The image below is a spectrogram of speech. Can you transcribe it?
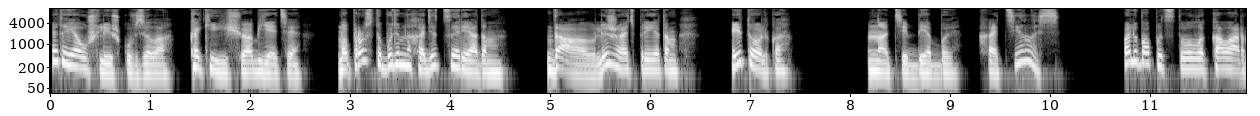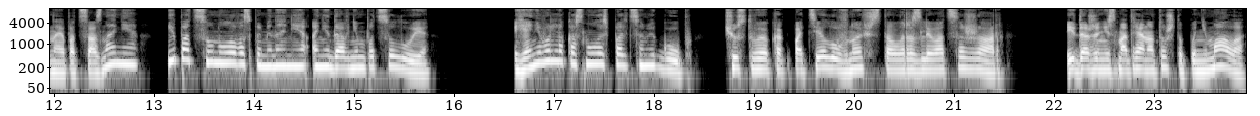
это я уж лишку взяла. Какие еще объятия? Мы просто будем находиться рядом. Да, лежать при этом. И только. Но тебе бы хотелось? Полюбопытствовало коварное подсознание и подсунуло воспоминания о недавнем поцелуе. Я невольно коснулась пальцами губ, чувствуя, как по телу вновь стал разливаться жар. И даже несмотря на то, что понимала,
